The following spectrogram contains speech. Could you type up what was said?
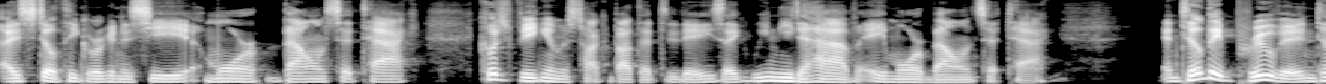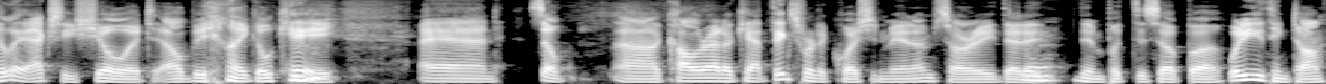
I still think we're going to see a more balanced attack. Coach Vigen was talking about that today. He's like, we need to have a more balanced attack. Until they prove it, until they actually show it, I'll be like, mm-hmm. okay. And so, uh, Colorado Cat, thanks for the question, man. I'm sorry that Yeah. I didn't put this up. Uh, what do you think, Tom?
